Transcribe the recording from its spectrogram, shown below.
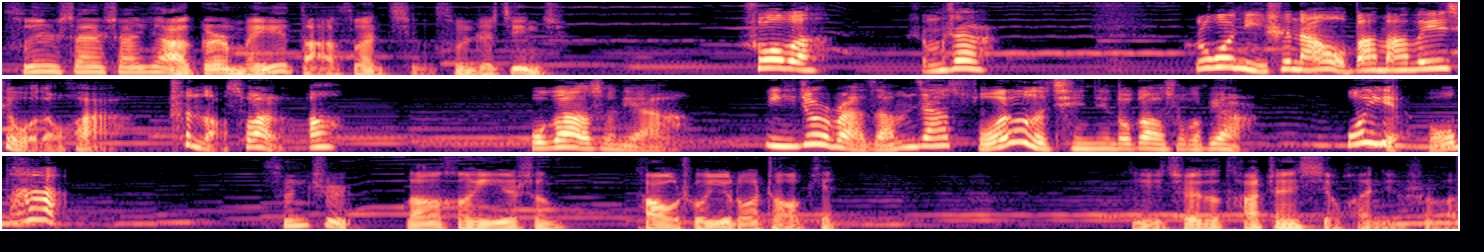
孙珊珊压根没打算请孙志进去。说吧，什么事儿？如果你是拿我爸妈威胁我的话，趁早算了啊。我告诉你啊，你就是把咱们家所有的亲戚都告诉个遍，我也不怕。孙志冷哼一声，掏出一摞照片。你觉得他真喜欢你是吧？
